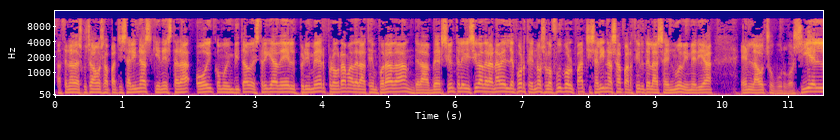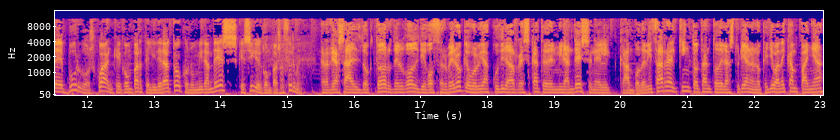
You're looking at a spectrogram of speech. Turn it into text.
Hace nada escuchábamos a Pachi Salinas, quien estará hoy como invitado estrella del primer programa de la temporada de la versión televisiva de la nave del deporte, no solo fútbol, Pachi Salinas a partir de las nueve y media en la 8 Burgos. Y el Burgos, Juan, que comparte liderato con un Mirandés que sigue con paso firme. Gracias al doctor del gol, Diego Cervero, que volvió a acudir al rescate del Mirandés en el campo de Lizarra, el quinto tanto del asturiano en lo que lleva de campaña,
